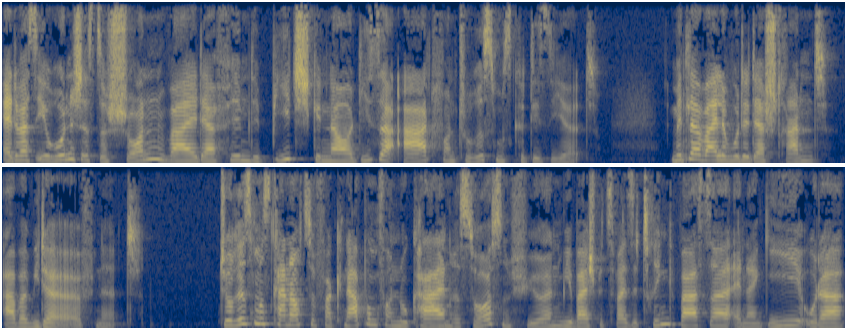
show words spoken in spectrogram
Etwas ironisch ist es schon, weil der Film The Beach genau diese Art von Tourismus kritisiert. Mittlerweile wurde der Strand aber wieder eröffnet. Tourismus kann auch zur Verknappung von lokalen Ressourcen führen, wie beispielsweise Trinkwasser, Energie oder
